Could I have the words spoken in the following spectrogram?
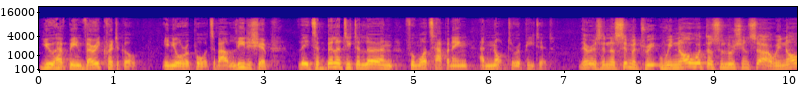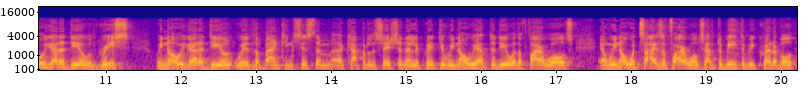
You have been very critical in your reports about leadership, its ability to learn from what's happening and not to repeat it. There is an asymmetry. We know what the solutions are. We know we got to deal with Greece. We know we got to deal with the banking system uh, capitalization and liquidity. We know we have to deal with the firewalls, and we know what size the firewalls have to be to be credible.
